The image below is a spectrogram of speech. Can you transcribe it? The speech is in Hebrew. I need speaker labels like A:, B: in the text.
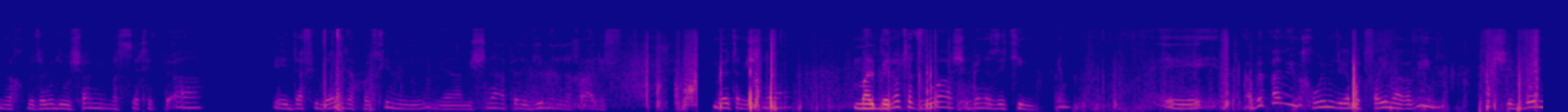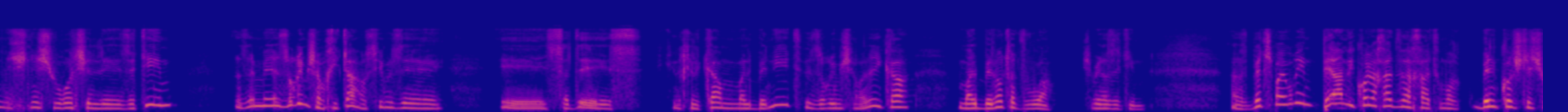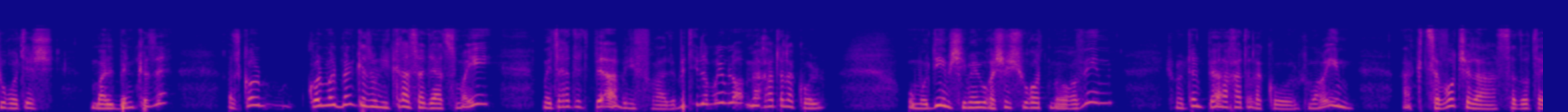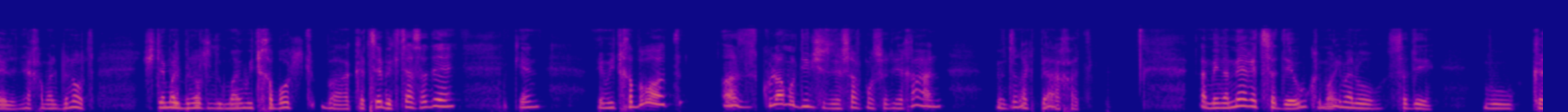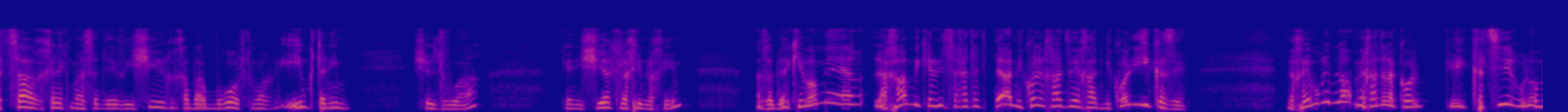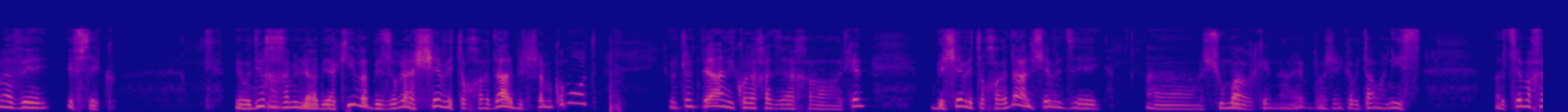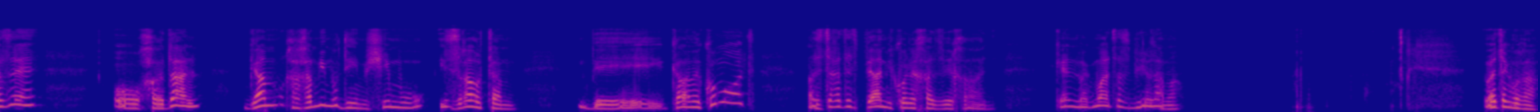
A: אנחנו בתלמוד ירושלמי, מסכת פאה, אה, דף י"ד, אנחנו נתחיל מהמשנה, פרק ג' הלכה א'. אומרת המשנה, מלבנות התבואה שבין הזיתים, כן? אה, הרבה פעמים אנחנו רואים את זה גם בכפרים הערבים, שבין שני שורות של אה, זיתים, אז הם זורים שם חיטה, עושים איזה שדה, כן, חלקם מלבנית וזורים שם, זה נקרא מלבנות התבואה שבין הזיתים. אז שמאי אומרים פאה מכל אחת ואחת, כלומר בין כל שתי שורות יש מלבן כזה, אז כל, כל מלבן כזה הוא נקרא שדה עצמאי וצריך לתת פאה בנפרד, ובית הלל אומרים לא, מאחת על הכל. ומודים שאם היו ראשי שורות מעורבים, שהוא נותן פאה אחת על הכל, כלומר אם הקצוות של השדות האלה, נניח המלבנות, שתי מלבנות לדוגמה היו מתחברות בקצה, בקצה השדה, כן, הן מתחברות, אז כולם מודים שזה נחשב כמו שדה אחד, ונותן רק פאה אחת. המנמר את שדהו, כלומר אם היה לו שדה והוא קצר חלק מהשדה והשאיר חברבורות, כלומר איים קטנים של תבואה, כן, השאיר כלכים לחים, אז רבי עקיבא אומר, לאחר מכן הוא יצטרך לתת פאה מכל אחד ואחד, מכל אי כזה. ואחרים אומרים לא, מאחד על הכל, כי קציר הוא לא מהווה הפסק. ומודים חכמים לרבי עקיבא באזורי השבט או חרדל בשלושה מקומות, שהוא נותן פאה מכל אחד ואחד, כן? בשבט או חרדל, שבט זה השומר, כן, מה שנקרא בטעם הניס. הצמח הזה, או חרדל, גם חכמים מודים שאם הוא יזרע אותם בכמה מקומות, אז צריך לתת פאה מכל אחד ואחד. כן, והגמרא תסביר למה. אומרת הגמרא,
